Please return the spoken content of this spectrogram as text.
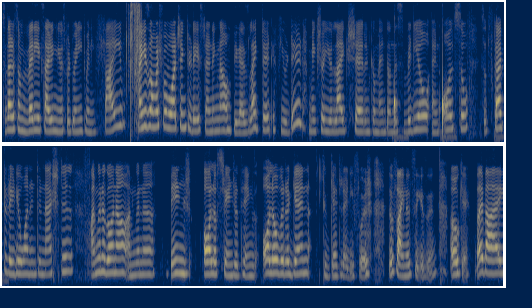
So that is some very exciting news for 2025. Thank you so much for watching today's Trending Now. Hope you guys liked it. If you did, make sure you like, share, and comment on this video, and also subscribe to Radio One International. I'm gonna go now. I'm gonna binge all of Stranger Things all over again to get ready for the final season. Okay, bye bye.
